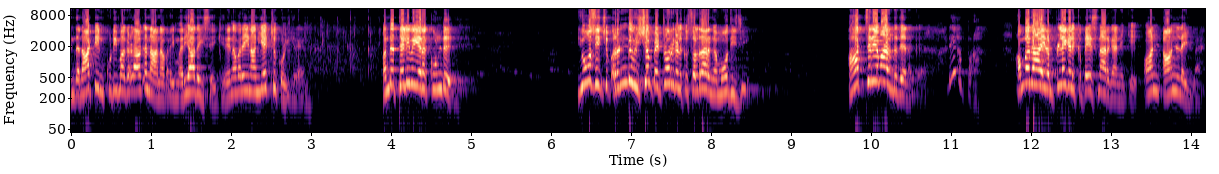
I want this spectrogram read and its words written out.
இந்த நாட்டின் குடிமகளாக நான் அவரை மரியாதை செய்கிறேன். அவரை நான் ஏற்றுக்கொள்கிறேன். அந்த தெளிவு எனக்கு உண்டு. யோசிச்சு ரெண்டு விஷயம் பெற்றோர்களுக்கு சொல்றாருங்க மோதிஜி. ஆச்சரியமா இருந்தது எனக்கு. அடேப்பா ஐம்பதாயிரம் பிள்ளைகளுக்கு பேசினாருங்க அன்னைக்கு ஆன் ஆன்லைனில்.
